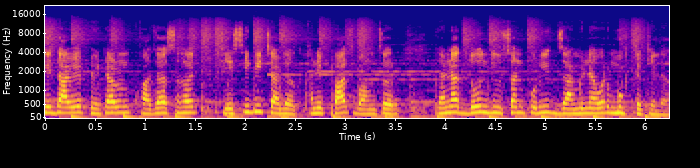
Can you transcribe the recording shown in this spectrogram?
हे दावे फेटाळून ख्वाजासह जे सी बी चालक आणि पाच बाउन्सर यांना दोन दिवसांपूर्वी जामिनावर मुक्त केलं.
